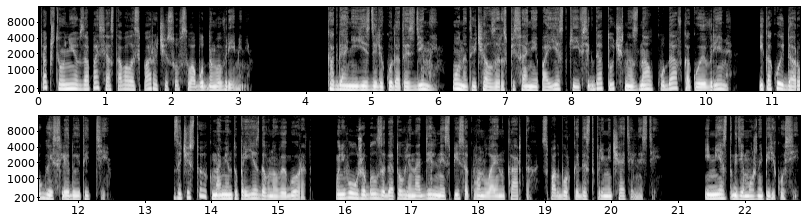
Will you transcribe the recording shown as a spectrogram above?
так что у нее в запасе оставалось пара часов свободного времени. Когда они ездили куда-то с Димой, он отвечал за расписание поездки и всегда точно знал, куда, в какое время и какой дорогой следует идти. Зачастую к моменту приезда в новый город у него уже был заготовлен отдельный список в онлайн-картах с подборкой достопримечательностей и мест, где можно перекусить.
